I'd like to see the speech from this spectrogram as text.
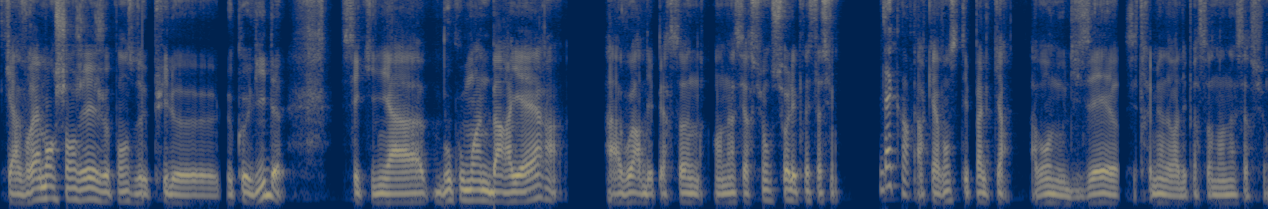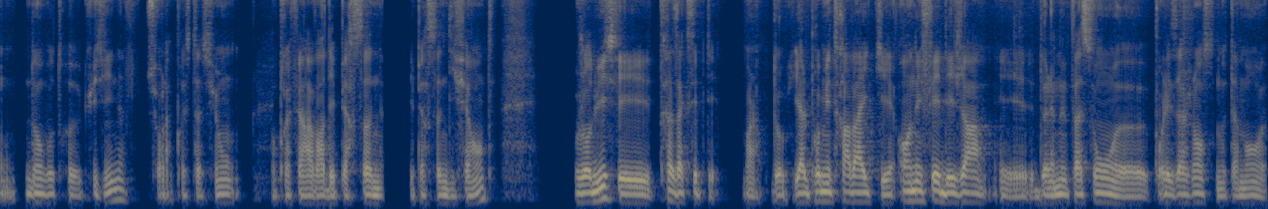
Ce qui a vraiment changé, je pense, depuis le, le Covid, c'est qu'il y a beaucoup moins de barrières à avoir des personnes en insertion sur les prestations. D'accord. Alors qu'avant, ce n'était pas le cas. Avant, on nous disait, euh, c'est très bien d'avoir des personnes en insertion dans votre cuisine. Sur la prestation, on préfère avoir des personnes, des personnes différentes. Aujourd'hui, c'est très accepté. Voilà. Donc, il y a le premier travail qui est en effet déjà, et de la même façon euh, pour les agences notamment, euh,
